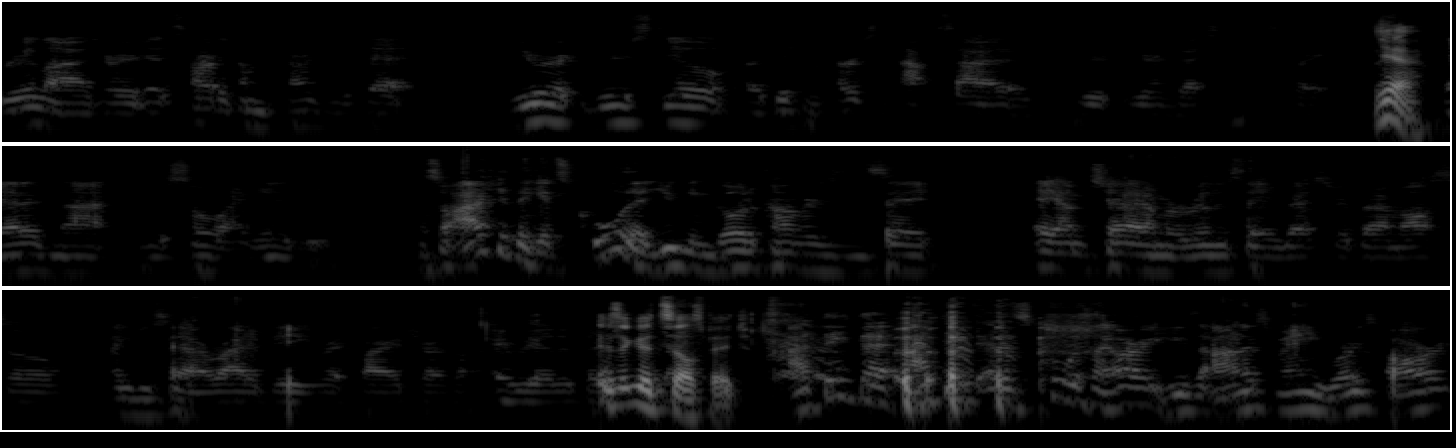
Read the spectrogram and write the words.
realize, or it's hard to come to terms with that. You're you're still a different person outside of your your investments, right? Yeah, That is not your sole identity. And so I actually think it's cool that you can go to conferences and say, "Hey, I'm Chad. I'm a real estate investor, but I'm also like you just said, I ride a big red fire truck every other." Day. It's a good sales pitch. I think that I think that it's cool. It's like, all right, he's an honest man. He works hard.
